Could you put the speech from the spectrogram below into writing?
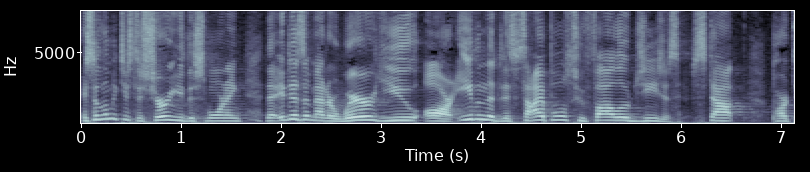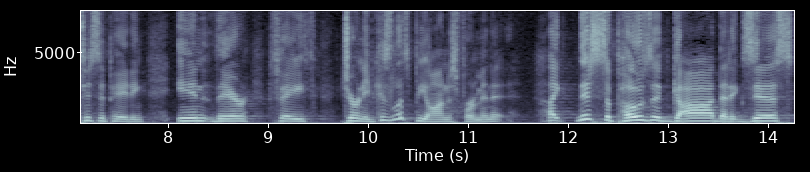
And so let me just assure you this morning that it doesn't matter where you are, even the disciples who followed Jesus stopped participating in their faith journey. Because let's be honest for a minute. Like this supposed God that exists,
